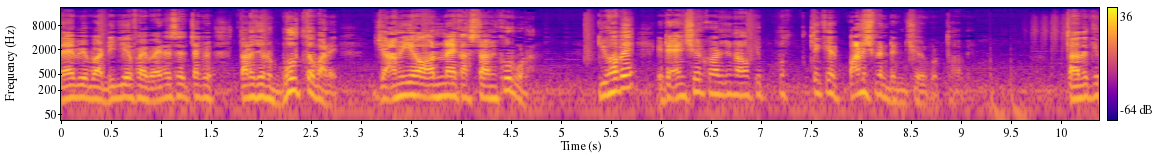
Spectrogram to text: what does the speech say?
র্যাবে বা ডিজিএফআই বা এনএসএস চাকরি, তারা যেন বলতে পারে যে, আমি অন্যায় কাজটা আমি করব না। কীভাবে? এটা এনশিওর করার জন্য আমাকে প্রত্যেকের পানিশমেন্ট এনশিওর করতে হবে। তাদেরকে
